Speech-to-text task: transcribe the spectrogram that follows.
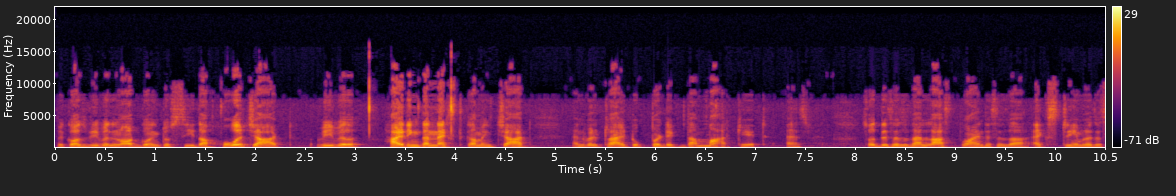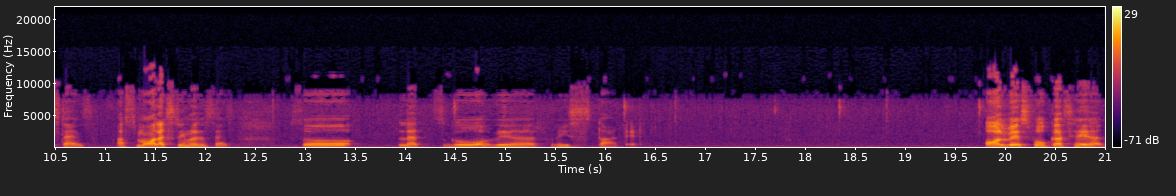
because we will not going to see the whole chart we will hiding the next coming chart and we'll try to predict the market as well. So this is the last point. This is the extreme resistance a small extreme resistance. So let's go where we started. Always focus here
